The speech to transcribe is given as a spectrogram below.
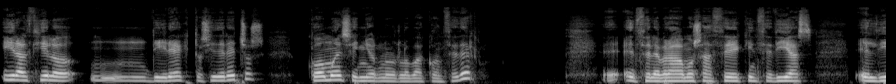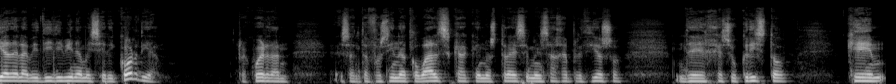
ir al cielo mm, directos y derechos, ¿cómo el Señor nos lo va a conceder? Eh, eh, celebrábamos hace 15 días el Día de la Divina Misericordia. Recuerdan Santa Fosina Kowalska que nos trae ese mensaje precioso de Jesucristo que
